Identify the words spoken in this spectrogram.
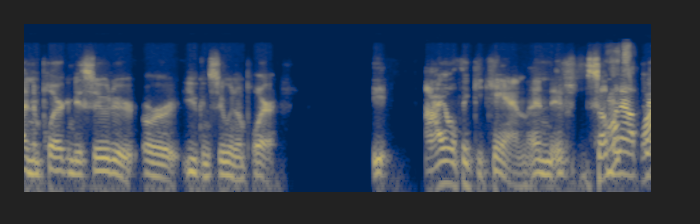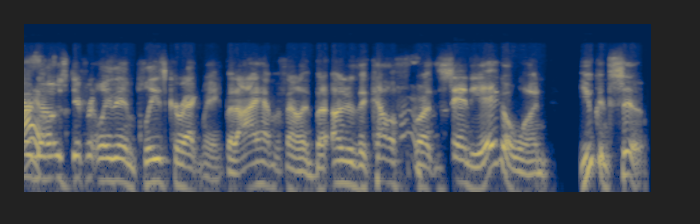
an employer can be sued or or you can sue an employer. It, I don't think you can. And if someone That's out there wild. knows differently, then please correct me. But I haven't found it. But under the California, the San Diego one, you can sue.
